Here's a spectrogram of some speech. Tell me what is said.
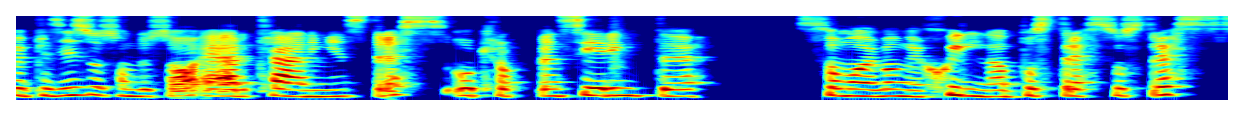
För precis så som du sa är träningen stress och kroppen ser inte så många gånger skillnad på stress och stress.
